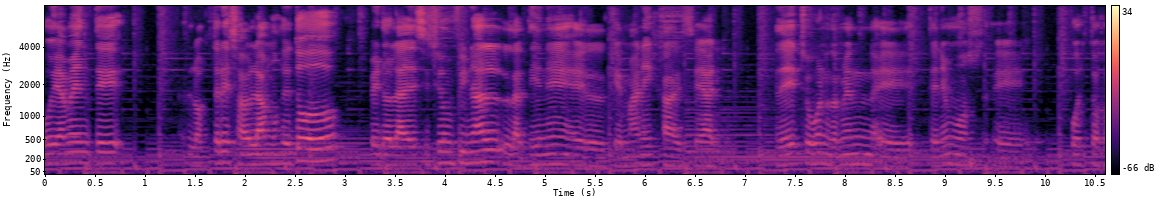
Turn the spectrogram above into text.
obviamente los tres hablamos de todo, pero la decisión final la tiene el que maneja ese área. De hecho, bueno, también tenemos puestos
